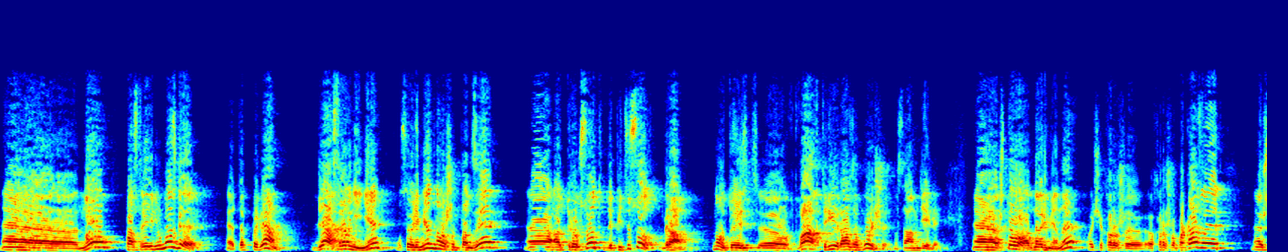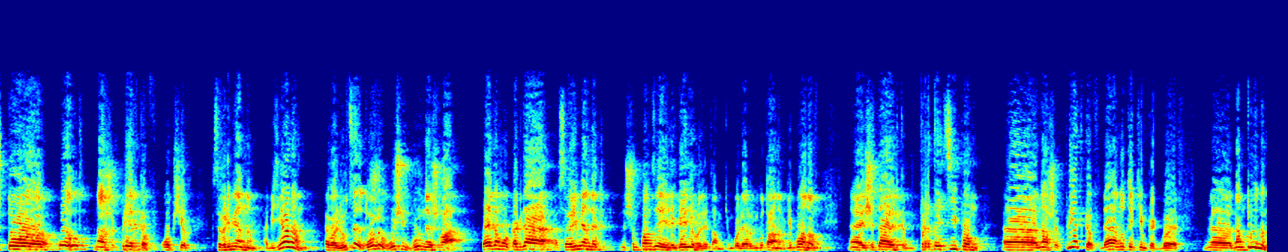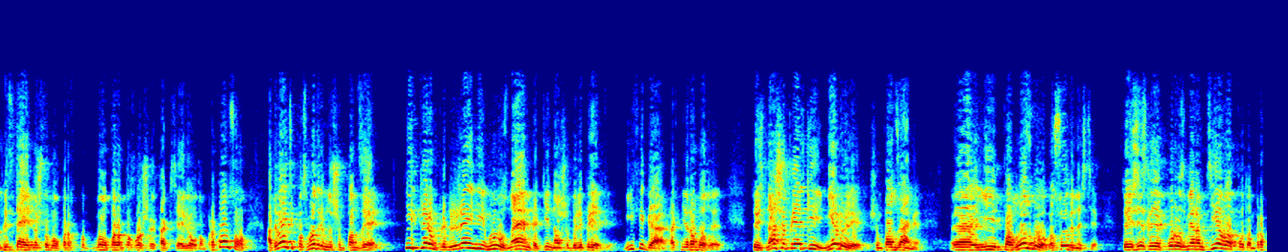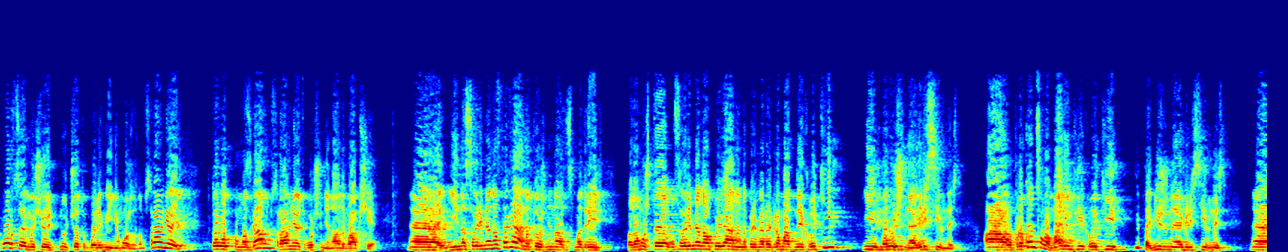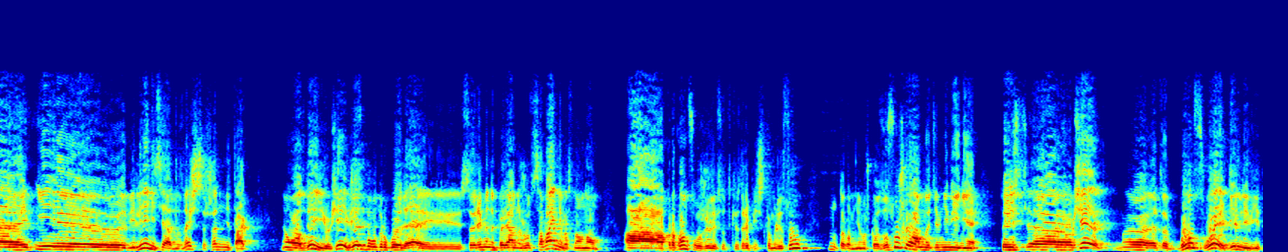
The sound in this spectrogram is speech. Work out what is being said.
Э, но по строению мозга это павиан. Для сравнения, у современного шимпанзе э, от 300 до 500 грамм. Ну, то есть э, в 2-3 раза больше на самом деле. Э, что одновременно очень хорошо, хорошо показывает, э, что от наших предков общих к современным обезьянам эволюция тоже очень бурная шла. Поэтому, когда современных шимпанзе или горилл, там, тем более орангутанов, гибонов, э, считают как бы, прототипом э, наших предков, да, ну таким как бы э, нам трудно представить, на что был, был похож, как себя вел там проконсул, а давайте посмотрим на шимпанзе. И в первом приближении мы узнаем, какие наши были предки. Нифига, так не работает. То есть наши предки не были шимпанзами, э, и по мозгу в особенности – то есть, если по размерам тела, по там, пропорциям еще ну, что-то более-менее можно там сравнивать, то вот по мозгам сравнивать лучше не надо вообще. Э, и на современного павиана тоже не надо смотреть, потому что у современного павиана, например, громадные клыки и повышенная агрессивность, а у проконсула маленькие клыки и пониженная агрессивность. Э, и вели они себя однозначно совершенно не так. Вот, да и вообще лес был другой, да, и современные павианы живут в саванне в основном, а проконсул жили все-таки в тропическом лесу, ну, таком немножко засушливом, но тем не менее. То есть, э, вообще, э, это был свой отдельный вид.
